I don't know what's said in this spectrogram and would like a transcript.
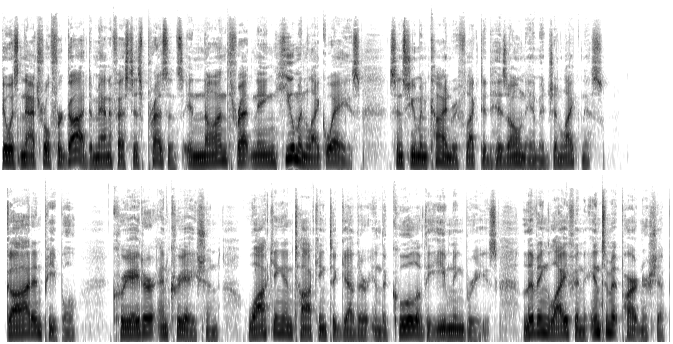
It was natural for God to manifest His presence in non threatening, human like ways, since humankind reflected His own image and likeness. God and people, Creator and creation, walking and talking together in the cool of the evening breeze, living life in intimate partnership.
